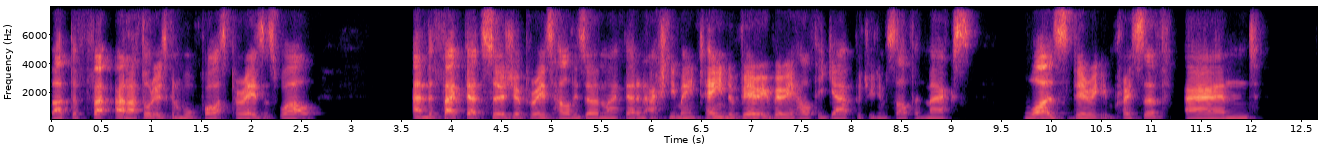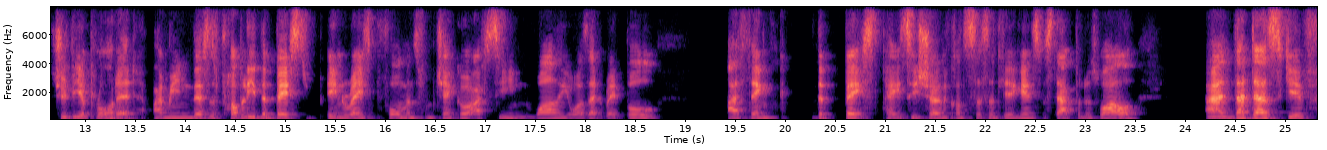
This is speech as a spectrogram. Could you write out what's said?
but the fact, and I thought he was going to walk past Perez as well. And the fact that Sergio Perez held his own like that and actually maintained a very, very healthy gap between himself and Max was very impressive and should be applauded. I mean, this is probably the best in race performance from Checo I've seen while he was at Red Bull. I think the best pace he's shown consistently against Verstappen as well. And that does give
